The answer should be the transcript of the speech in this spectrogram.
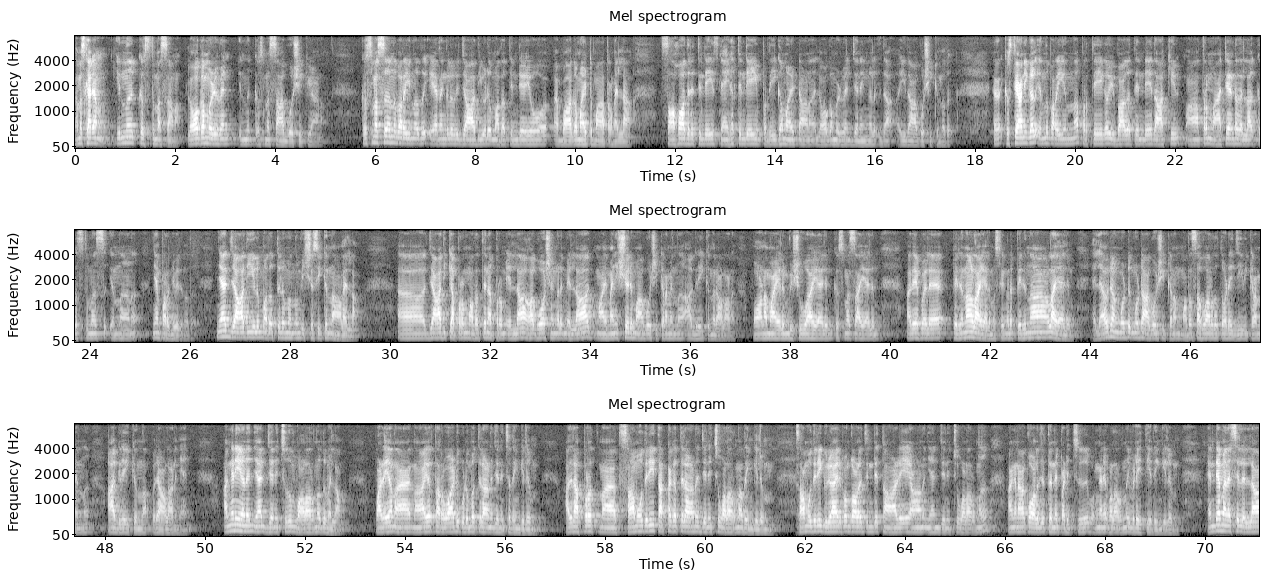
നമസ്കാരം. ഇന്ന് ക്രിസ്മസ് ആണ് ലോകം മുഴുവൻ ഇന്ന് ക്രിസ്മസ് ആഘോഷിക്കുകയാണ്. ക്രിസ്മസ് എന്ന് പറയുന്നത് ഏതെങ്കിലും ഒരു ജാതിയുടെ മതത്തിന്റെയോ ഭാഗമായിട്ട് മാത്രമല്ല സഹോദരത്തിന്റെയും സ്നേഹത്തിന്റെയും പ്രതീകമായിട്ടാണ് ലോകം മുഴുവൻ ജനങ്ങൾ ഇത് ഇത് ആഘോഷിക്കുന്നത്. ക്രിസ്ത്യാനികൾ എന്ന് പറയുന്ന പ്രത്യേക വിഭാഗത്തിന്റേതാക്കി മാത്രം മാറ്റേണ്ടതല്ല ക്രിസ്മസ് എന്നാണ് ഞാൻ പറഞ്ഞു വരുന്നത്. ഞാൻ ജാതിയിലും മതത്തിലും ഒന്നും വിശ്വസിക്കുന്ന ആളല്ല. ജാതിക്കപ്പുറം മതത്തിനപ്പുറം എല്ലാ ആഘോഷങ്ങളും എല്ലാ മനുഷ്യരും ആഘോഷിക്കണമെന്ന് ആഗ്രഹിക്കുന്ന ഒരാളാണ്. ഓണമായാലും വിഷുവായാലും ക്രിസ്മസ് ആയാലും അതേപോലെ പെരുന്നാളായാലും മുസ്ലിങ്ങളുടെ പെരുന്നാളായാലും എല്ലാവരും അങ്ങോട്ടും ഇങ്ങോട്ടും ആഘോഷിക്കണം മതസൗഹാർദ്ദത്തോടെ ജീവിക്കണമെന്ന് ആഗ്രഹിക്കുന്ന ഒരാളാണ് ഞാൻ. അങ്ങനെയാണ് ഞാൻ ജനിച്ചതും വളർന്നതുമെല്ലാം. പഴയ നായർ തറവാട് കുടുംബത്തിലാണ് ജനിച്ചതെങ്കിലും അതിലപ്പുറം നാ- സാമൂതിരി തട്ടകത്തിലാണ് ജനിച്ചു വളർന്നതെങ്കിലും സാമൂതിരി ഗുരുവായൂരപ്പൻ കോളേജിന്റെ താഴെയാണ് ഞാൻ ജനിച്ചു വളർന്ന് അങ്ങനെ ആ കോളേജിൽ തന്നെ പഠിച്ച് അങ്ങനെ വളർന്ന് ഇവിടെ എത്തിയതെങ്കിലും എന്റെ മനസ്സിൽ എല്ലാ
